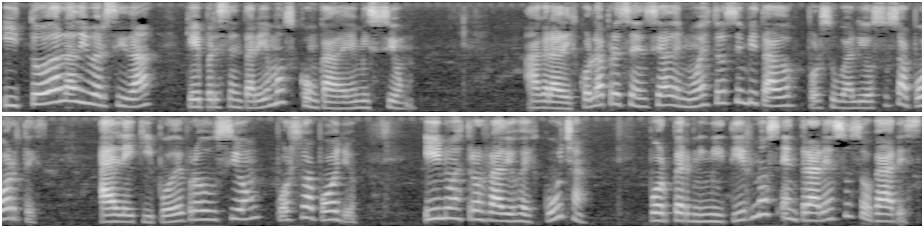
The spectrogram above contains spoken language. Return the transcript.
y toda la diversidad que presentaremos con cada emisión. Agradezco la presencia de nuestros invitados por sus valiosos aportes, al equipo de producción por su apoyo y nuestros radios escucha por permitirnos entrar en sus hogares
